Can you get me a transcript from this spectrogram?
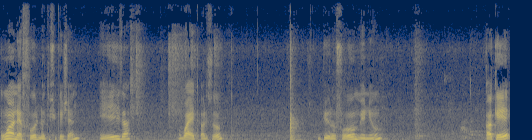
Wonderful notification is white also. Beautiful menu. Okay.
